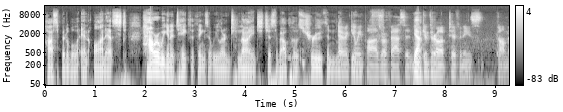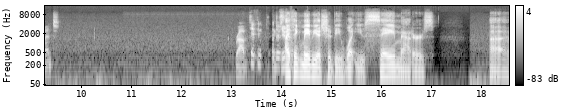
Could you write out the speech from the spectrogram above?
hospitable and honest. How are we going to take the things that we learned tonight, just about post truth and Yeah, like can we pause real fast and Yeah. we can throw up Tiffany's comment? Rob. Tiffany Thank just you. I think maybe it should be what you say matters. Uh,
